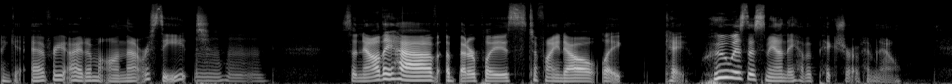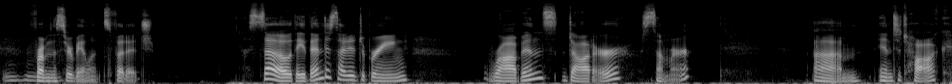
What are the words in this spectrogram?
and get every item on that receipt. Mm-hmm. So now they have a better place to find out, like, okay, who is this man? They have a picture of him now from the surveillance footage. So they then decided to bring Robin's daughter, Summer, um, in to talk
